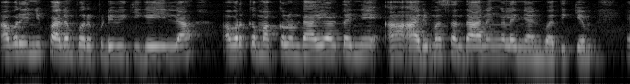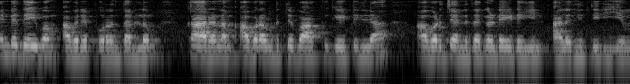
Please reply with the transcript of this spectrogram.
അവർ ഇനി ഫലം പുറപ്പെടുവിക്കുകയില്ല. അവർക്ക് മക്കളുണ്ടായാൽ തന്നെ ആ അരുമ സന്താനങ്ങളെ ഞാൻ വധിക്കും. എന്റെ ദൈവം അവരെ പുറന്തള്ളും. കാരണം അവർ അവിടുത്തെ വാക്ക് കേട്ടില്ല. അവർ ജനതകളുടെ ഇടയിൽ അലഞ്ഞു തിരിയും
